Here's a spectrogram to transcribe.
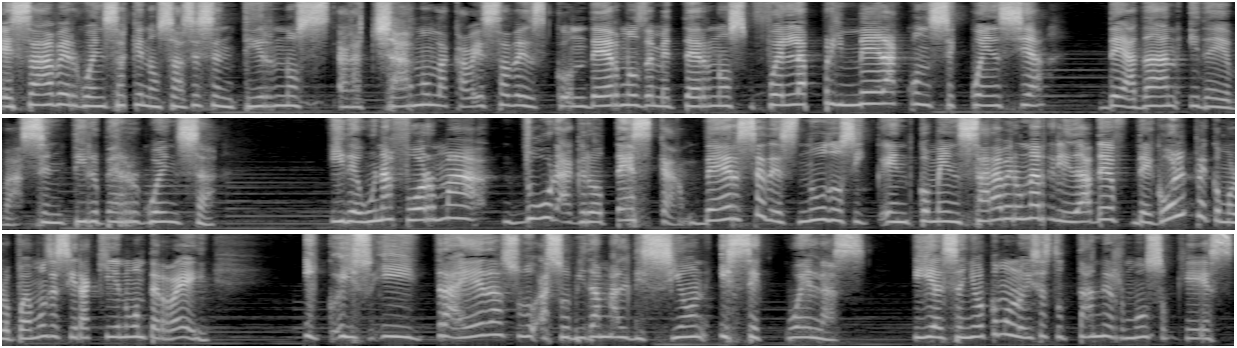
esa vergüenza que nos hace sentirnos, agacharnos la cabeza, de escondernos, de meternos, fue la primera consecuencia de Adán y de Eva, sentir vergüenza. Y de una forma dura, grotesca, verse desnudos y comenzar a ver una realidad de, golpe, como lo podemos decir aquí en Monterrey, y, traer a su, a su vida maldición y secuelas. Y el Señor, como lo dices tú, tan hermoso que es,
